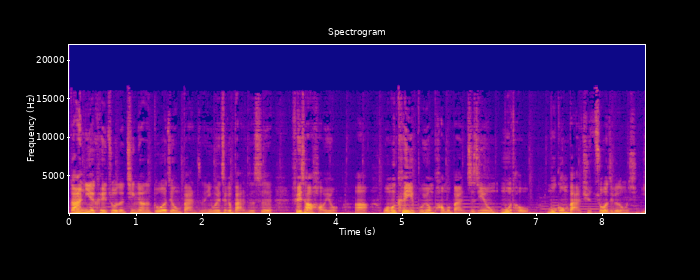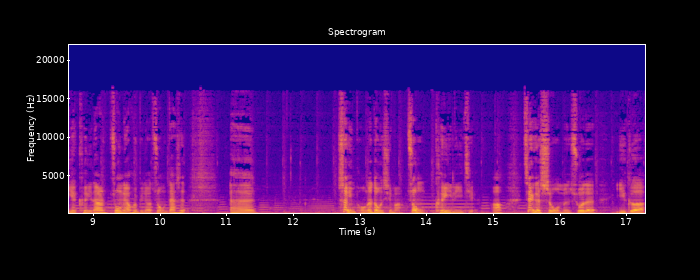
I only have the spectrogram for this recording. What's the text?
当然，你也可以做的尽量的多这种板子，因为这个板子是非常好用啊。我们可以不用泡沫板，直接用木头木工板去做这个东西也可以。当然重量会比较重，但是，呃，摄影棚的东西嘛，重可以理解啊。这个是我们说的一个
